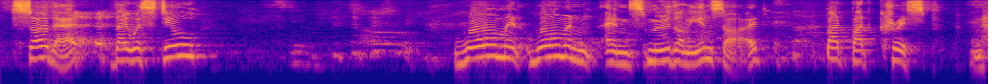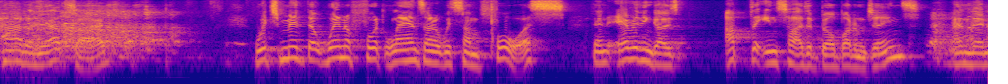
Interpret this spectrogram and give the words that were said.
so that they were still warm, warm and, and smooth on the inside, but, but crisp and hard on the outside, which meant that when a foot lands on it with some force, then everything goes up the inside of bell bottom jeans and then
